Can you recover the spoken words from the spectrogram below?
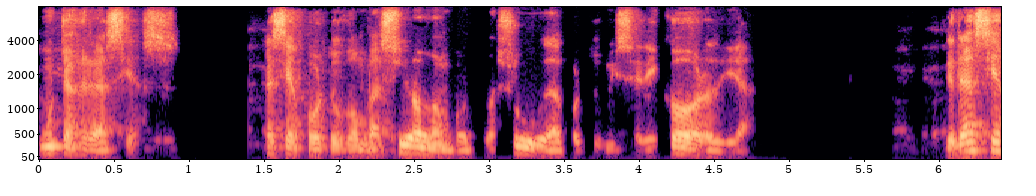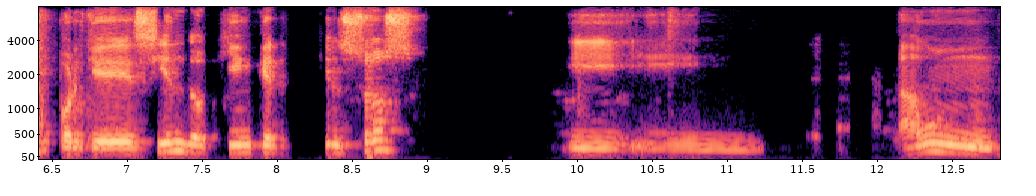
Muchas gracias. Gracias por tu compasión, por tu ayuda, por tu misericordia. Gracias porque siendo quien, quien sos, y, aún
